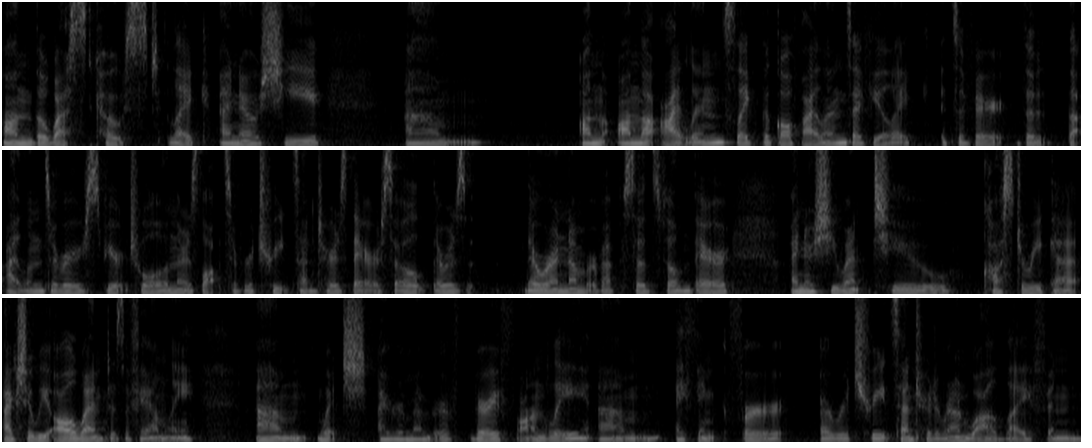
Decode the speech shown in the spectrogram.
on the West Coast. Like I know she. Um, on on the islands like the gulf islands i feel like it's a very the the islands are very spiritual and there's lots of retreat centers there so there was there were a number of episodes filmed there I know she went to Costa Rica. Actually, we all went as a family, um, which I remember very fondly. Um, I think for a retreat centered around wildlife and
